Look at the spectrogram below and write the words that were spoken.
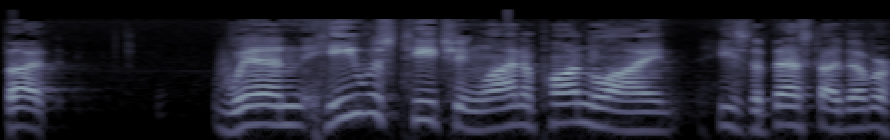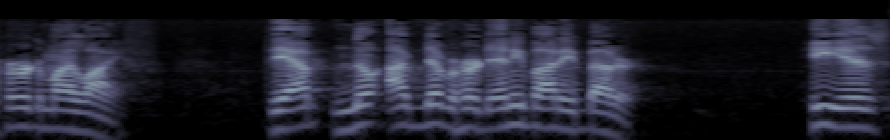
but when he was teaching line upon line, he's the best I've ever heard in my life. The, no, I've never heard anybody better. He is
